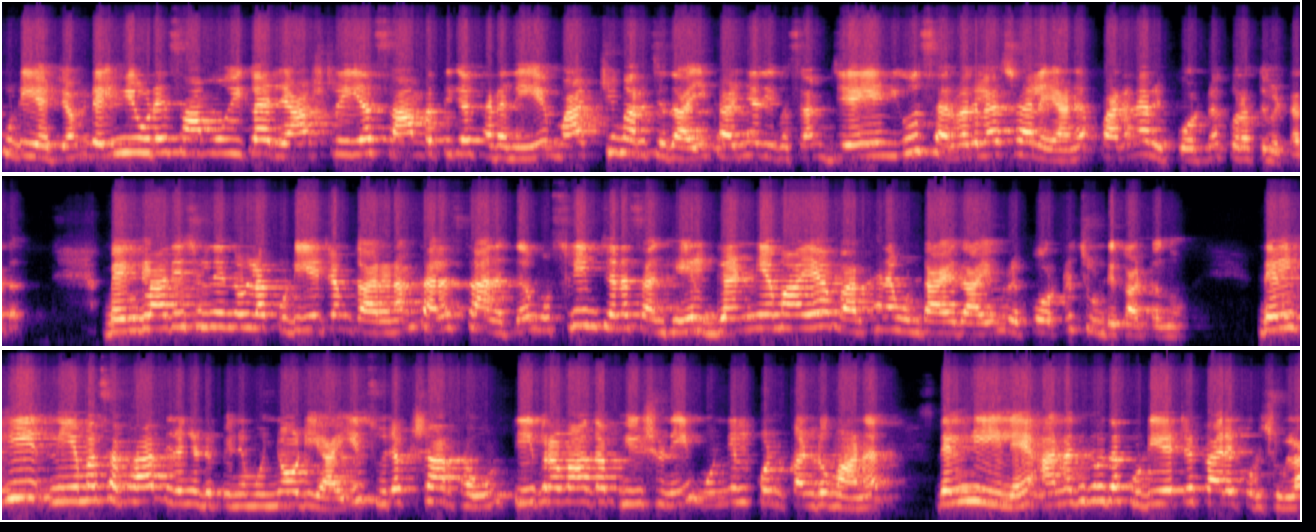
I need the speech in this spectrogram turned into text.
കുടിയേറ്റം ഡൽഹിയുടെ സാമൂഹിക രാഷ്ട്രീയ സാമ്പത്തിക ഘടനയെ മാറ്റിമറിച്ചതായി കഴിഞ്ഞ ദിവസം ജെ എൻ യു സർവകലാശാലയാണ് പഠന റിപ്പോർട്ട് പുറത്തുവിട്ടത്. ബംഗ്ലാദേശിൽ നിന്നുള്ള കുടിയേറ്റം കാരണം തലസ്ഥാനത്ത് മുസ്ലിം ജനസംഖ്യയിൽ ഗണ്യമായ വർധനവുണ്ടായതായും റിപ്പോർട്ട് ചൂണ്ടിക്കാട്ടുന്നു. ഡൽഹി നിയമസഭാ തിരഞ്ഞെടുപ്പിന് മുന്നോടിയായി സുരക്ഷാർത്ഥവും തീവ്രവാദ ഭീഷണി മുന്നിൽ കണ്ടുമാണ് ഡൽഹിയിലെ അനധികൃത കുടിയേറ്റക്കാരെ കുറിച്ചുള്ള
